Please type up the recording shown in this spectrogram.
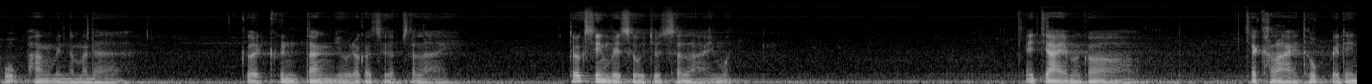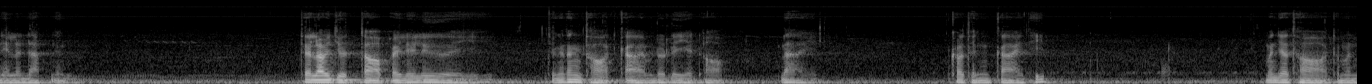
ผุพังเป็นธรรมดา เกิดขึ้นตั้งอยู่แล้วก็เสื่อมสลาย ทุกสิ่งไปสู่จุดสลายหมดในใจมันก็จะคลายทุกข์ไปได้ในระดับหนึ่ง แต่เราหยุดต่อไปเรื่อยๆจนกระทั่งถอดกายมันละเอียดออกได้ เข้าถึงกายทิพย์มันจะถอดแต่มัน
